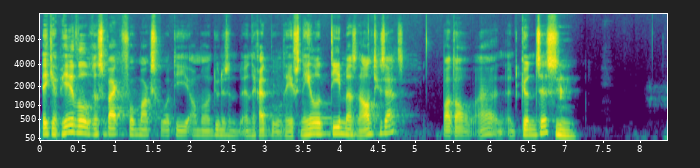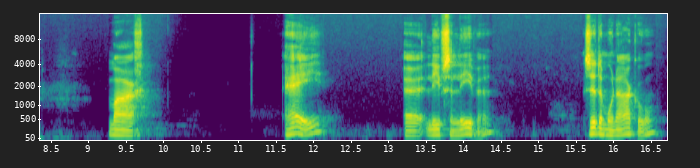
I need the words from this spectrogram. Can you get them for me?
ik heb heel veel respect voor Max voor wat hij allemaal aan het doen is in, in Red Bull. Hij heeft een hele team in zijn hand gezet. Wat al hè, een, een kunst is. Hmm. Maar hij leeft zijn leven. Zit in Monaco.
